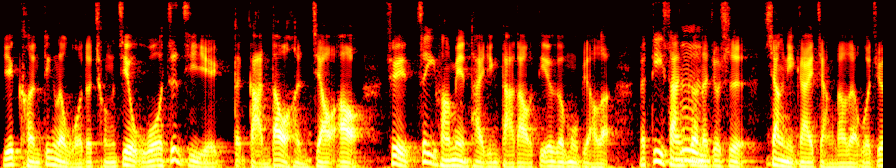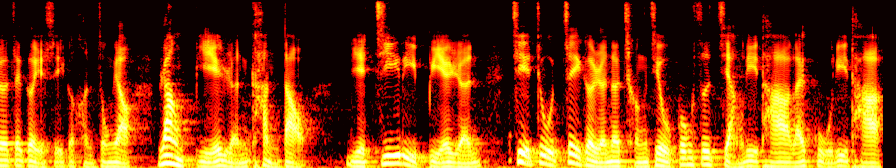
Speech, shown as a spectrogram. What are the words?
也肯定了我的成就，我自己也感到很骄傲。所以这一方面他已经达到第二个目标了。那第三个呢，就是像你刚才讲到的，我觉得这个也是一个很重要，让别人看到。也激励别人，借助这个人的成就，公司奖励他，来鼓励他，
